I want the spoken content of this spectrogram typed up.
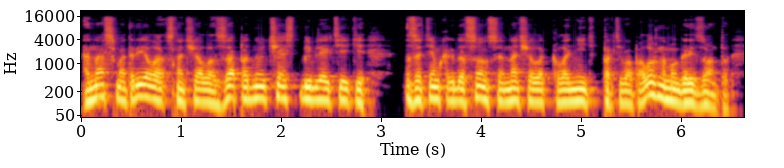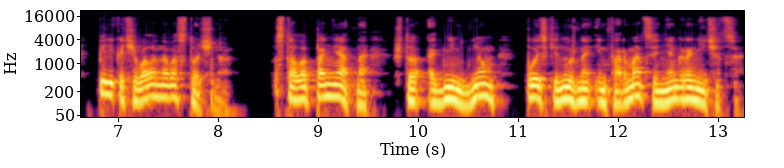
она смотрела сначала западную часть библиотеки, затем, когда солнце начало клонить к противоположному горизонту, перекочевала на восточную. Стало понятно, что одним днем поиски нужной информации не ограничатся.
